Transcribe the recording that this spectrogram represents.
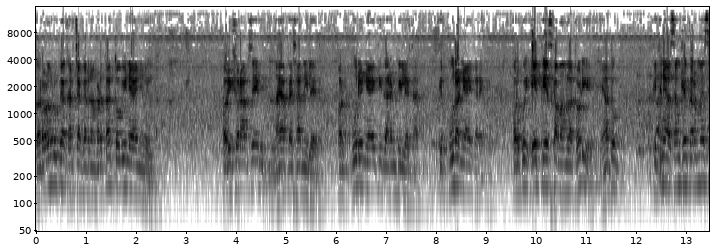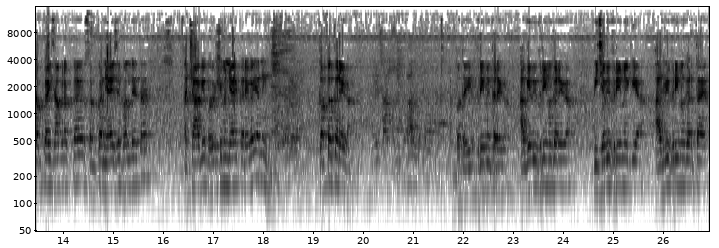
करोड़ों रुपया खर्चा करना पड़ता तो भी न्याय नहीं मिलता। और ईश्वर आपसे एक नया पैसा नहीं लेता, और पूरे न्याय की गारंटी लेता है कि पूरा न्याय करेंगे। और कोई एक केस का मामला थोड़ी है, यहाँ तो कितने असंख्य कर्म है, सबका हिसाब रखता है और सबका न्याय से फल देता है। अच्छा आगे भविष्य में न्याय करेगा या नहीं? कब तक करेगा? बताइए, फ्री में करेगा। आगे भी फ्री में करेगा, पीछे भी फ्री में किया, आज भी फ्री में करता है।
